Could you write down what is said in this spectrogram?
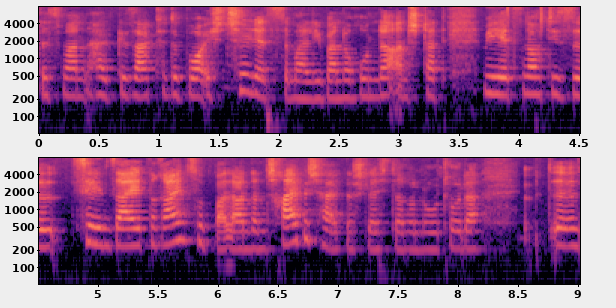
dass man halt gesagt hätte, boah, ich chill jetzt mal lieber eine Runde, anstatt mir jetzt noch diese zehn Seiten reinzuballern, dann schreibe ich halt eine schlechtere Note oder äh,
